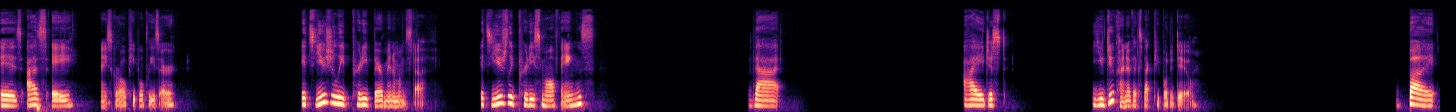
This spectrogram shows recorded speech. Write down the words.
is as a nice girl, people pleaser, it's usually pretty bare minimum stuff. It's usually pretty small things that I just, you do kind of expect people to do. But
